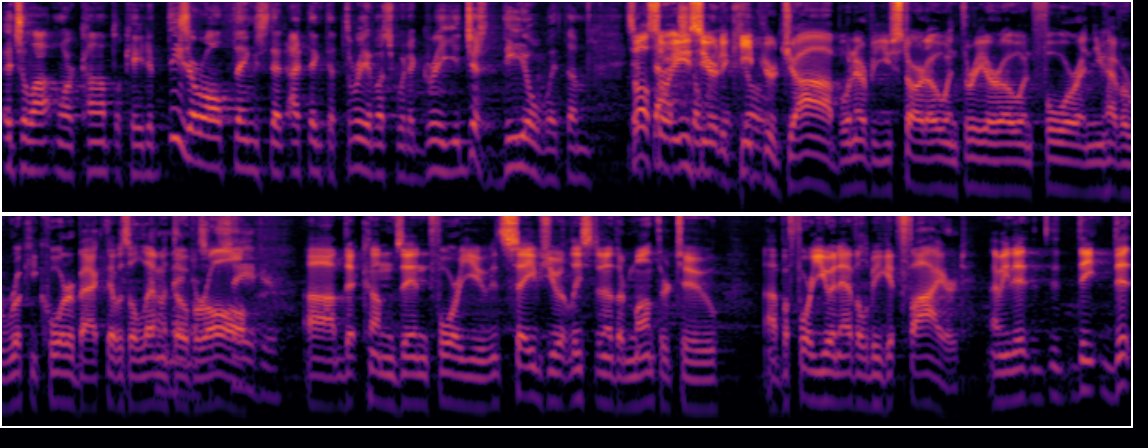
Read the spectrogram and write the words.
it's a lot more complicated. These are all things that I think the three of us would agree. You just deal with them. It's also easier to keep goes. your job whenever you start 0 and 3 or 0 and 4, and you have a rookie quarterback that was 11th overall um, that comes in for you. It saves you at least another month or two uh, before you inevitably get fired. I mean, it, the, the,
